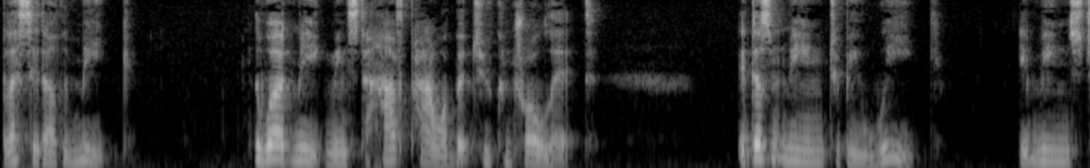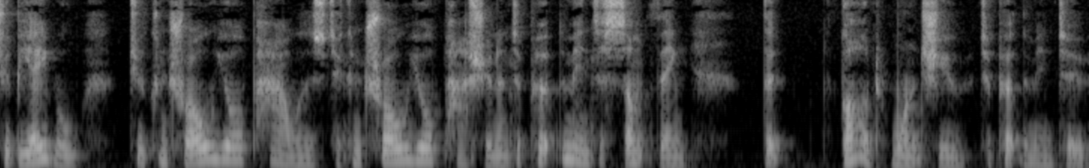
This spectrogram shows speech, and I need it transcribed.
Blessed are the meek. The word meek means to have power but to control it. It doesn't mean to be weak, it means to be able to control your powers, to control your passion, and to put them into something that God wants you to put them into.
